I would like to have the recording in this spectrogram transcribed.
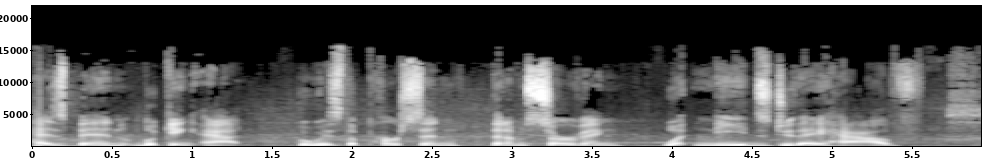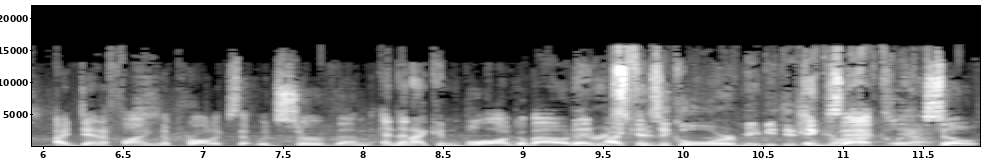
has been looking at who is the person that I'm serving, what needs do they have, identifying the products that would serve them, and then I can blog about Whether it. it's I can, physical or maybe digital. Exactly. Yeah. So,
